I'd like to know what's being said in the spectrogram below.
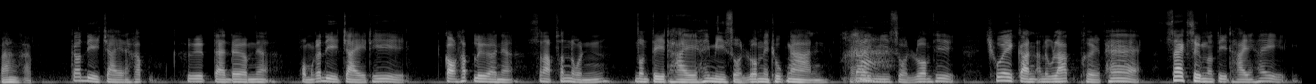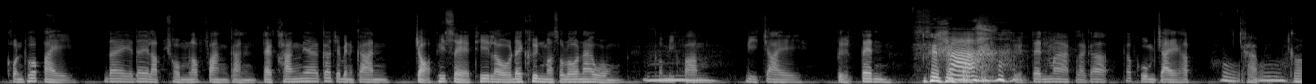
บ้างครับ ก็ดีใจนะครับ คือแต่เดิมเนี่ยผมก็ดีใจที่กองทัพเรือเนี่ยสนับสนุนดนตรีไทยให้มีส่วนร่วมในทุกงานค่ะได้มีส่วนร่วมที่ช่วยกันอนุรักษ์เผยแพร่แทรกซึมดนตรีไทยให้คนทั่วไป ได้ได้รับชมรับฟังกัน แต่ครั้งเนี้ยก็จะเป็นการเจาะพิเศษที่เราได้ขึ้นมาโซโล่หน้าวง ก็มีความดีใจตื่นเต้นค่ะตื่นเต้นมากแล้วก็ก็ภูมิใจครับโอ้โหครับ ก็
